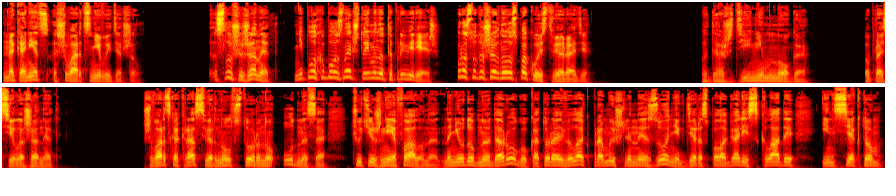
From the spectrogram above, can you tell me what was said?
Наконец Шварц не выдержал. «Слушай, Жанет, Неплохо бы узнать, что именно ты проверяешь. Просто душевного спокойствия ради». «Подожди немного», — попросила Жанет. Шварц как раз свернул в сторону Уднеса, чуть южнее Фалуна, на неудобную дорогу, которая вела к промышленной зоне, где располагались склады инсектом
